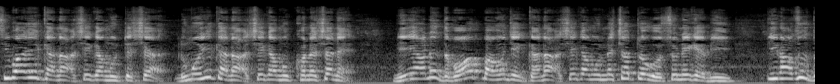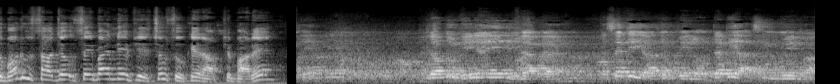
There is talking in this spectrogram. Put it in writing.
စီးပွားရေးကဏ္ဍအခြေခံမှု၁ချက်လူမှုရေးကဏ္ဍအခြေခံမှု9ချက်နဲ့မြေယာနဲ့သဘောပတ်ဝန်းကျင်ကဏ္ဍအခြေခံမှု2ချက်တို့ကိုဆွေးနွေးခဲ့ပြီးပြည်ထောင်စုသဘောတူစာချုပ်စိတ်ပိုင်းနှစ်အဖြစ်ချုပ်ဆိုခဲ့တာဖြစ်ပါတယ်။ ကျောင်းသူငင်းရရေးဒီလာကန်27ရာစုပင်လုံတတိယအစည်းအဝေးမှာ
